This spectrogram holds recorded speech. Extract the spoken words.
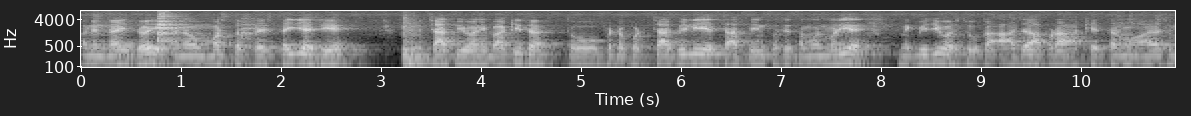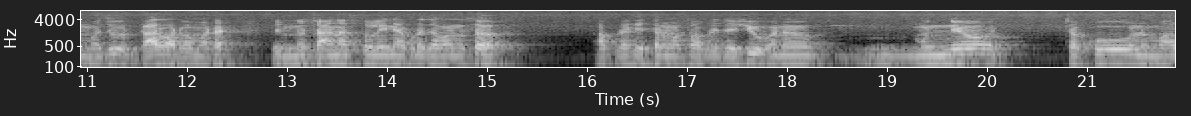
અને નાહી ધોઈ અને મસ્ત ફ્રેશ થઈ ગયા છીએ. ચા પીવાની બાકી છે. તો ફટોફટ ચા પી લઈએ. ચા પીને પછી તમને મળીએ. અને બીજી વસ્તુ કે આજે આપણા આ ખેતરમાં આવ્યા છે મજૂર કાર વાઢવા માટે. તો એમનો ચા નાસ્તો લઈને આપણે જવાનું છે. આપણે ખેતરમાં તો આપણે જઈશું અને મુન્યો, ચકુ ને મા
